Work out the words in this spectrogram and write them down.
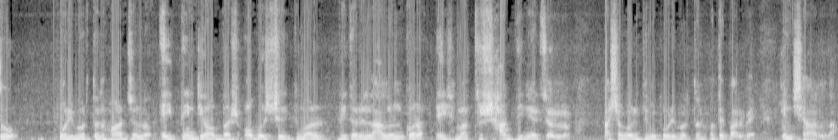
তো পরিবর্তন হওয়ার জন্য এই তিনটি অভ্যাস অবশ্যই তোমার ভিতরে লালন করো এই মাত্র সাত দিনের জন্য। আশা করি তুমি পরিবর্তন হতে পারবে, ইনশাআল্লাহ।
